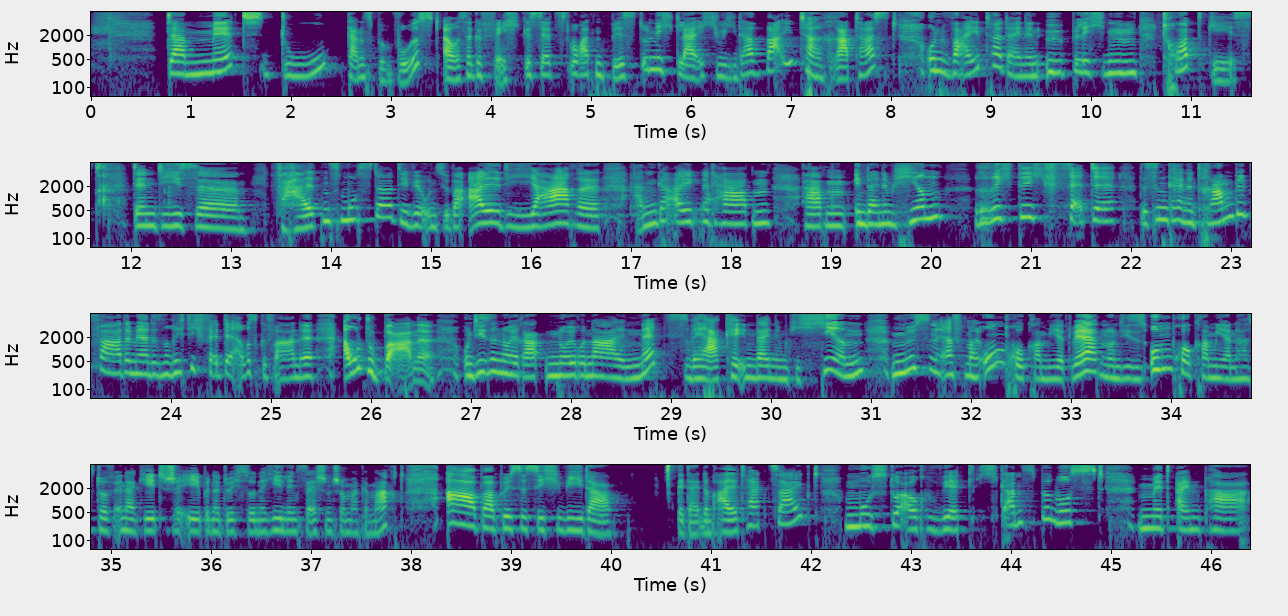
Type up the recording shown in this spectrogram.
damit du ganz bewusst außer Gefecht gesetzt worden bist und nicht gleich wieder weiter ratterst und weiter deinen üblichen Trott gehst. Denn diese Verhaltensmuster, die wir uns über all die Jahre angeeignet haben, haben in deinem Hirn richtig fette, das sind keine Trampelpfade mehr, das sind richtig fette, ausgefahrene Autobahnen. Und diese Neura neuronalen Netzwerke in deinem Gehirn müssen erstmal umprogrammiert werden. Und dieses Umprogrammieren hast du auf energetischer Ebene durch so eine Healing Session schon mal gemacht. Aber bis es sich wieder in deinem Alltag zeigt, musst du auch wirklich ganz bewusst mit ein paar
